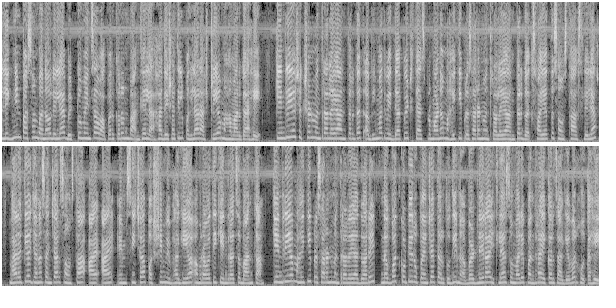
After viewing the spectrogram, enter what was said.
लिग्निनपासून बनवलेल्या बिट्टुमेनचा वापर करून बांधलेला हा देशातील पहिला राष्ट्रीय महामार्ग आहे. केंद्रीय शिक्षण मंत्रालयाअंतर्गत अभिमत विद्यापीठ त्याचप्रमाणे माहिती प्रसारण मंत्रालयाअंतर्गत स्वायत्त संस्था असलेल्या भारतीय जनसंचार संस्था आय आयएमसीच्या पश्चिम विभागीय अमरावती केंद्राचं बांधकाम केंद्रीय माहिती प्रसारण मंत्रालयाद्वारे नव्वद कोटी रुपयांच्या तरतुदीनं बडनेरा इथल्या सुमारे पंधरा एकर जागेवर होत आहे.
